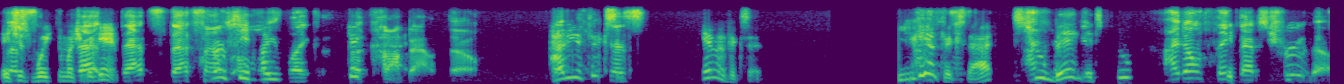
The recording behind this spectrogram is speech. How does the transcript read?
It's just way too much of a game. that's that don't sounds see how almost like a fix cop out though. How do you fix it? You can't fix it. You can't fix that. It's too big. It's too. I don't think that's true though.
